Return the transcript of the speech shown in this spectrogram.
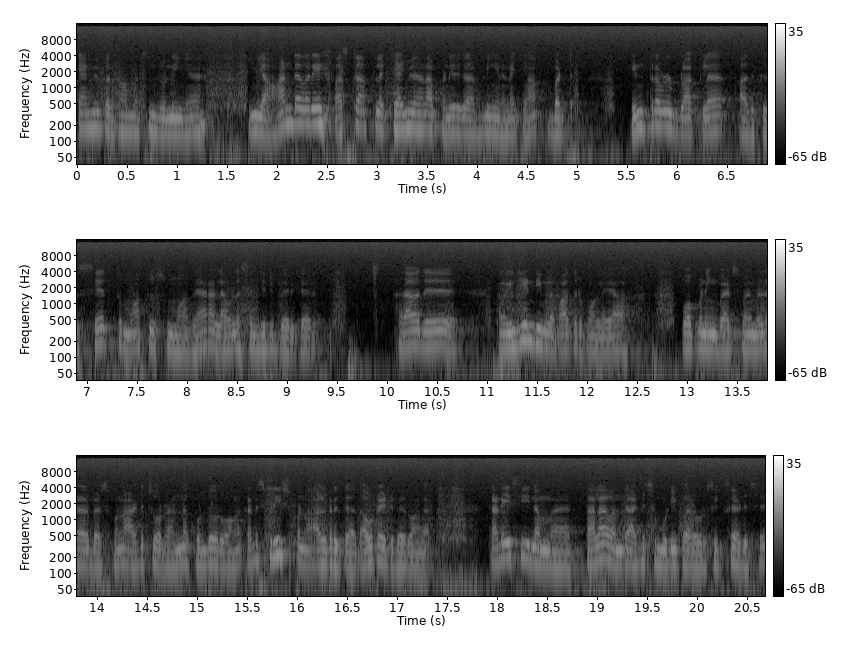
கேமியோ பெர்ஃபார்மன்ஸ்னு சொன்னீங்க. இங்கே ஆண்டவரே ஃபஸ்ட் ஹாஃபில் கேமியோ தானே பண்ணியிருக்காரு அப்படின்னு நினைக்கலாம். பட் இன்டர்வல் பிளாக்கில் அதுக்கு சேர்த்து மாற்று சும்மா வேறு லெவலில் செஞ்சுட்டு போயிருக்காரு. அதாவது நம்ம இந்தியன் டீமில் பார்த்துருப்போம் இல்லையா? Opening batsman middle order batsman அடித்து ஒரு ரன்னை கொண்டு வருவாங்க. கடைசி ஃபினிஷ் பண்ண ஆள் இருக்காது அவுட் ஆகிட்டு போயிடுவாங்க கடைசி நம்ம தலை வந்து அடித்து முடிப்பார் ஒரு சிக்ஸ் அடித்து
